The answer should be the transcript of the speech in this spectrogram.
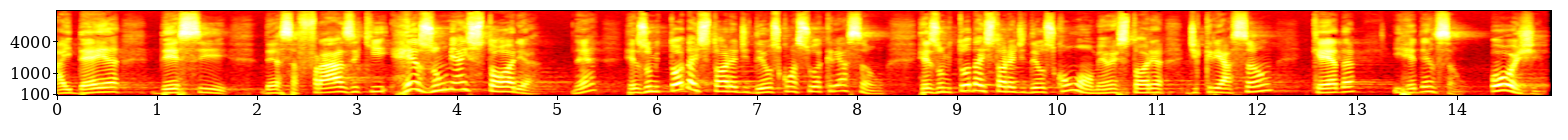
A ideia desse, dessa frase que resume a história, né? Resume toda a história de Deus com a sua criação, resume toda a história de Deus com o homem, é uma história de criação, queda e redenção. Hoje,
